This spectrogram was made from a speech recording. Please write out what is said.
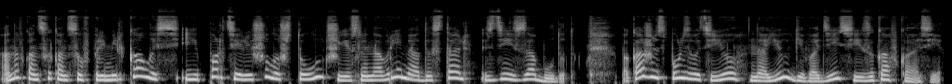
она в конце концов примелькалась, и партия решила, что лучше, если на время Адесталь здесь забудут. Пока же использовать ее на юге, в Одессе и Закавказье.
